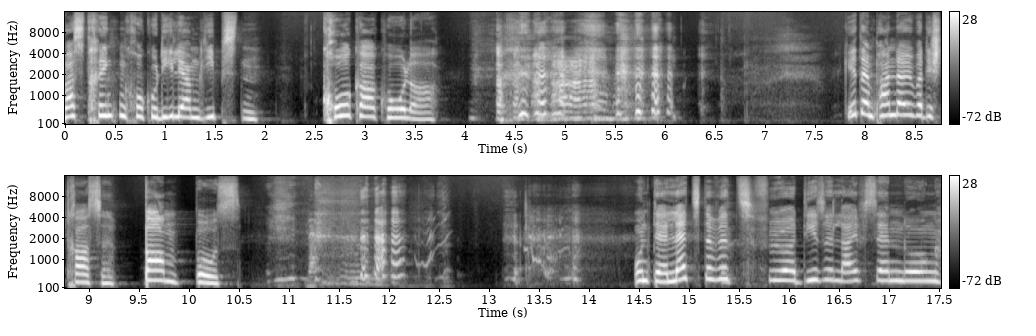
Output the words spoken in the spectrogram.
Was trinken Krokodile am liebsten? Coca-Cola. Geht ein Panda über die Straße? Bambus. Und der letzte Witz für diese Live-Sendung.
